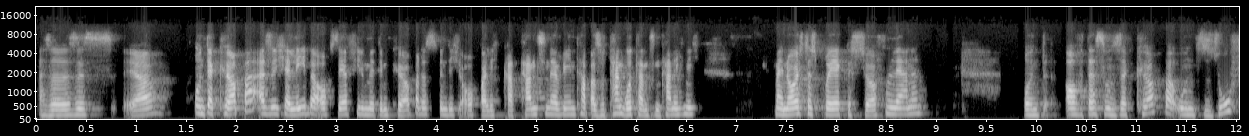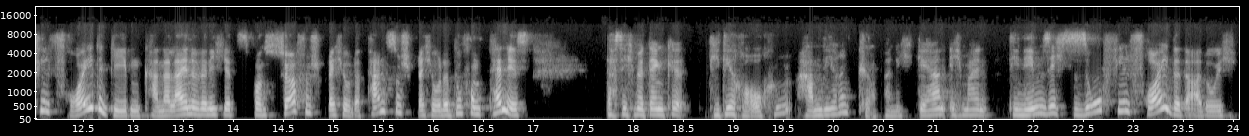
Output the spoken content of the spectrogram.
Also das ist, ja. Und der Körper, also ich erlebe auch sehr viel mit dem Körper, das finde ich auch, weil ich gerade Tanzen erwähnt habe. Also Tango tanzen kann ich nicht. Mein neuestes Projekt ist Surfen lernen. Und auch, dass unser Körper uns so viel Freude geben kann. Alleine, wenn ich jetzt von Surfen spreche oder Tanzen spreche oder du vom Tennis, dass ich mir denke, die, die rauchen, haben die ihren Körper nicht gern. Ich meine, die nehmen sich so viel Freude dadurch.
